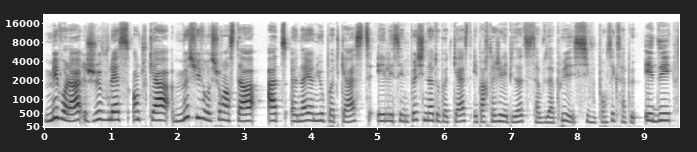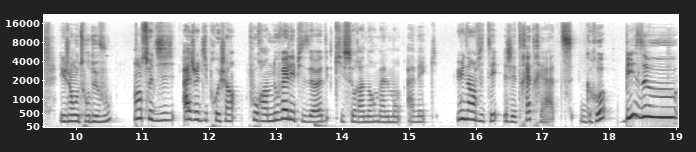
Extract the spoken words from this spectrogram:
Mais voilà, je vous laisse en tout cas me suivre sur Insta, at an podcast, et laisser une petite note au podcast et partager l'épisode si ça vous a plu et si vous pensez que ça peut aider les gens autour de vous. On se dit à jeudi prochain pour un nouvel épisode qui sera normalement avec une invitée. J'ai très très hâte. Gros bisous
